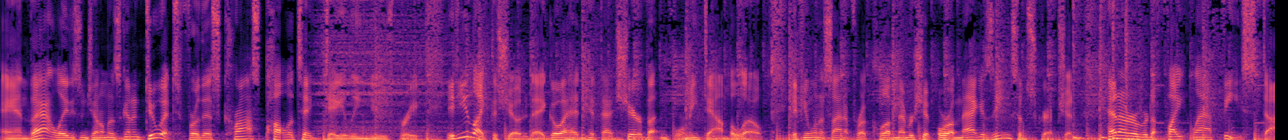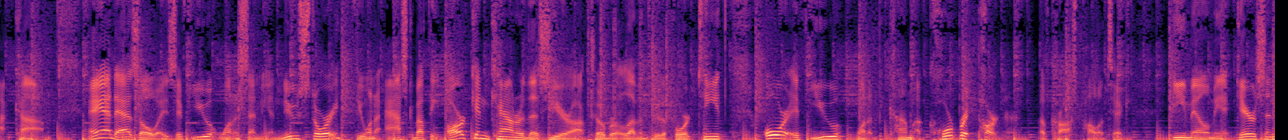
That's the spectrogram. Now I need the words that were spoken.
And that, ladies and gentlemen, is going to do it for this Cross Politic Daily News Brief. If you like the show today, go ahead and hit that share button for me down below. If you want to sign up for a club membership or a magazine subscription, head on over to fightlaughfeast.com. And as always, if you want to send me a news story, if you want to ask about the Ark Encounter this year, October 11th through the 14th, or if you want to become a corporate partner of Cross Politic, email me at garrison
